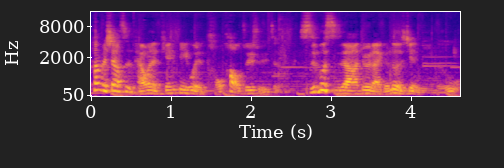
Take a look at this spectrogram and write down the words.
他们像是台湾的天地会的头号追随者，时不时啊就会来个热线你和我。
